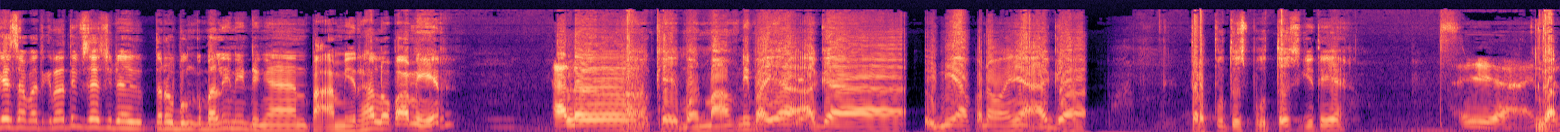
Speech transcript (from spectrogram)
Oke sahabat kreatif saya sudah terhubung kembali nih dengan Pak Amir. Halo Pak Amir. Halo. Oke, mohon maaf nih Pak ya, agak ini apa namanya agak terputus-putus gitu ya. Iya, ini Enggak.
